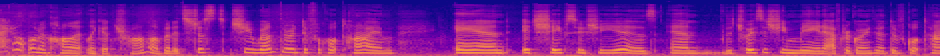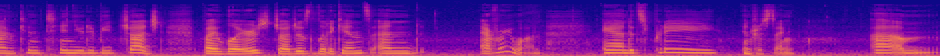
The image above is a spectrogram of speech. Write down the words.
I don't want to call it like a trauma, but it's just she went through a difficult time and it shapes who she is and the choices she made after going through that difficult time continue to be judged by lawyers judges litigants and everyone. And it's pretty interesting. Um,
